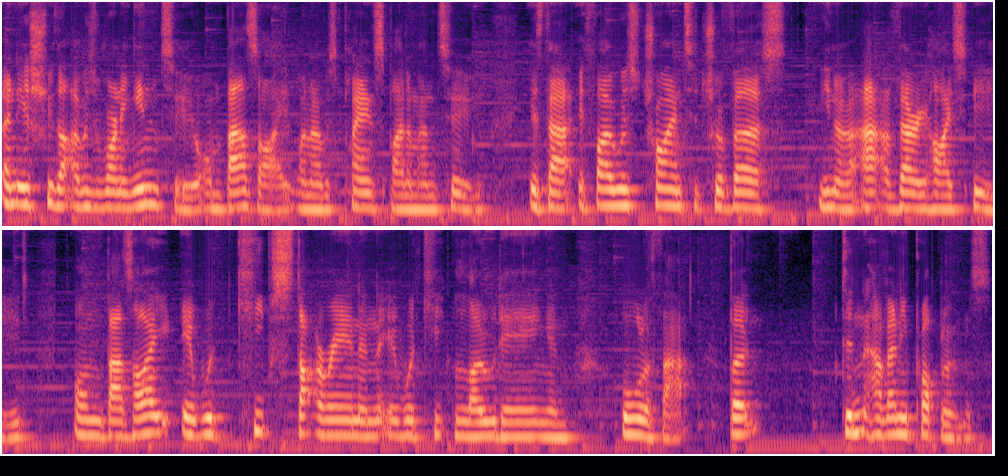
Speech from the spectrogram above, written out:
an issue that I was running into on Bazzite when I was playing Spider-Man 2 is that if I was trying to traverse you know, at a very high speed. On Bazzite, it would keep stuttering and it would keep loading and all of that, but didn't have any problems.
